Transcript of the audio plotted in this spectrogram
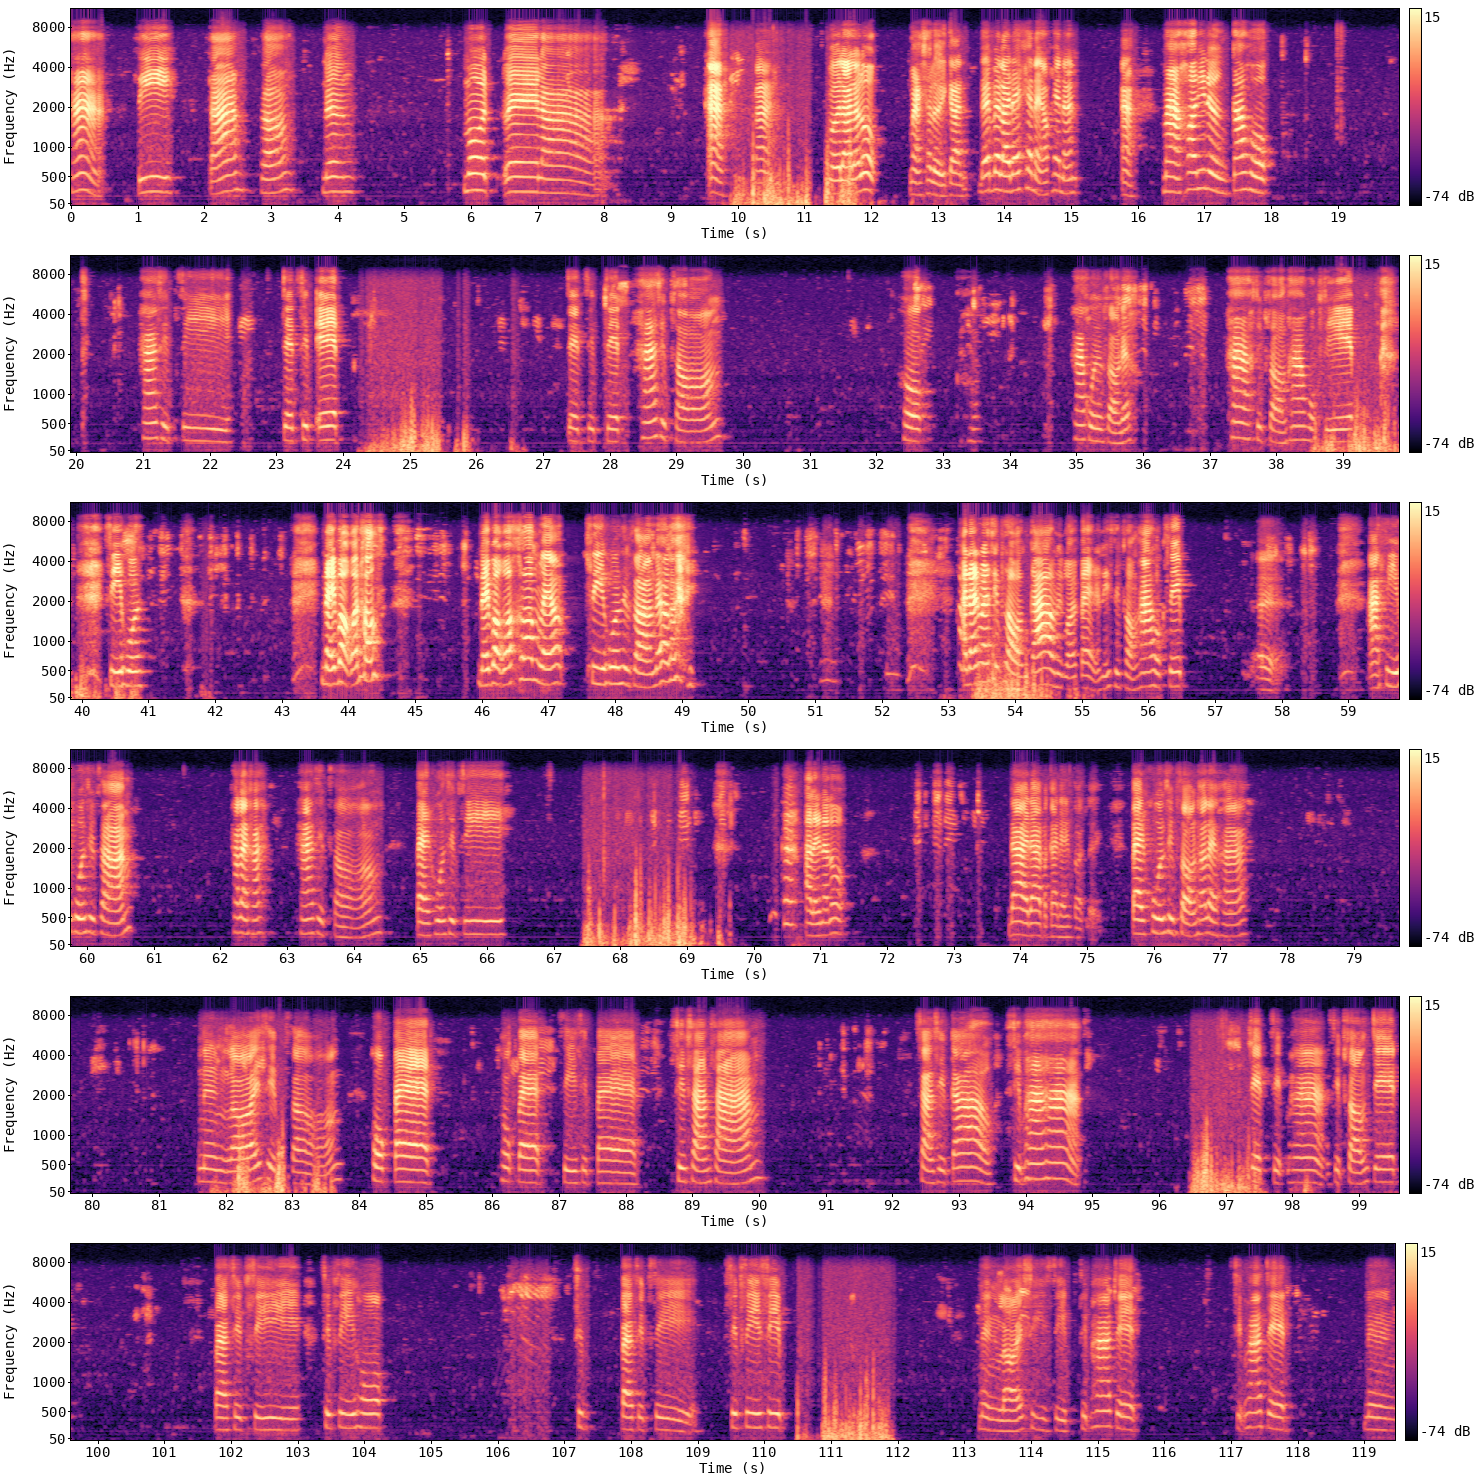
ห้าสี่สามสองหนึ่งหมดเวลา อะ มาหมดเวลาแล้วลูก มาเฉลยกัน ได้เป็นไรได้แค่ไหนเอาแค่นั้น อะ มาข้อที่หนึ่งเก้าหก ห้าสิบสี่เจ็ดสิบเอ็ดเจ็ดสิบเจ็ดห้าสิบสองหกห้าคูณสิบสองได้ห้าสิบสองห้าหกสิบสี่คูณไหนบอกว่าท่อง ไหนบอกว่าคล่องแล้วสี่คูณสิบสามได้เท่าไหร่ อั นนั้นมาสิบสองเก้าหนึ่งร้อยแปดอันนี้สิบสองห้าหกสิบเออ อะสี่คูณสิบสามเท่าไหร่คะห้าสิบสองแปดคูณสิบสี่อะไรนะลูก ได้ได้ปากกาแดงตอดเลยแปดคูณสิบสองเท่าไหร่คะ หนึ่งร้อยสิบสองหกแปดหกแปดสี่สิบแปดสิบสามสามสามสิบเก้าสิบห้าห้าเจ็ดสิบห้าสิบสองเจ็ดแปดสิบสี่สิบสี่หกสิบแปดสิบสี่สิบสี่สิบ หนึ่งร้อยสี่สิบสิบห้าเจ็ดสิบห้าเจ็ดหนึ่ง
